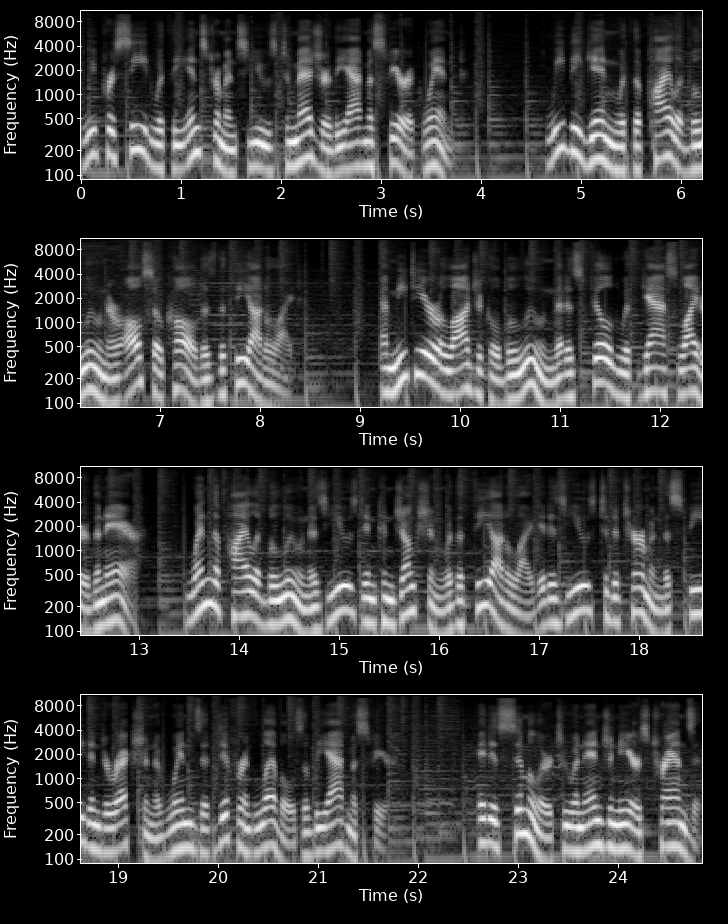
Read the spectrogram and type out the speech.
we proceed with the instruments used to measure the atmospheric wind. We begin with the pilot balloon or also called as the theodolite. A meteorological balloon that is filled with gas lighter than air. When the pilot balloon is used in conjunction with a theodolite it is used to determine the speed and direction of winds at different levels of the atmosphere. It is similar to an engineer's transit.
